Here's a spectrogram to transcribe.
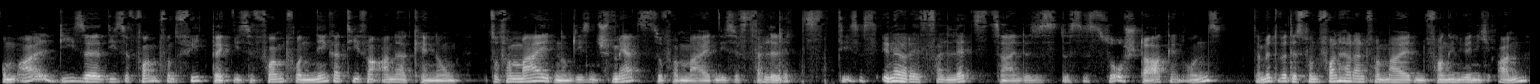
Um all diese, diese Form von Feedback, diese Form von negativer Anerkennung zu vermeiden, um diesen Schmerz zu vermeiden, diese Verletz, dieses innere Verletztsein, das ist, das ist so stark in uns. Damit wir das von vornherein vermeiden, fangen wir nicht an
